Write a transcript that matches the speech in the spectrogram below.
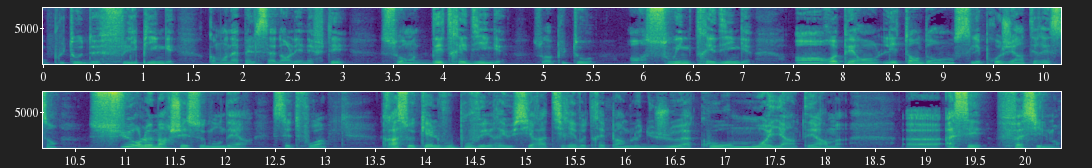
ou plutôt de flipping, comme on appelle ça dans les NFT, soit en day trading, soit plutôt en swing trading, en repérant les tendances, les projets intéressants sur le marché secondaire cette fois, grâce auquel vous pouvez réussir à tirer votre épingle du jeu à court, moyen terme, euh, assez facilement.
